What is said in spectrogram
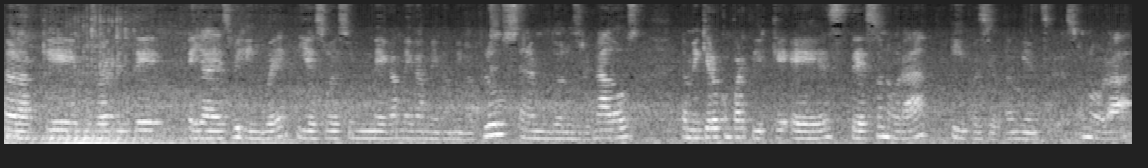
La verdad que pues obviamente ella es bilingüe y eso es un mega, mega, mega, mega plus en el mundo de los reinados. También quiero compartir que es de Sonora y pues yo también soy de Sonora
